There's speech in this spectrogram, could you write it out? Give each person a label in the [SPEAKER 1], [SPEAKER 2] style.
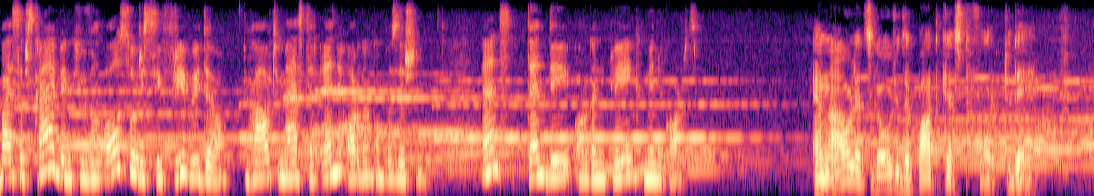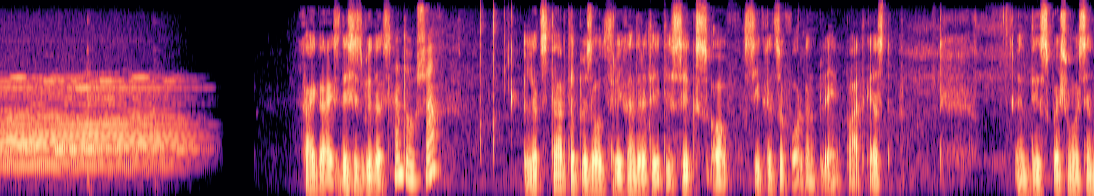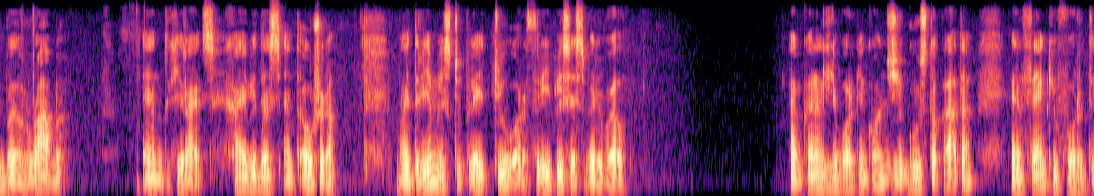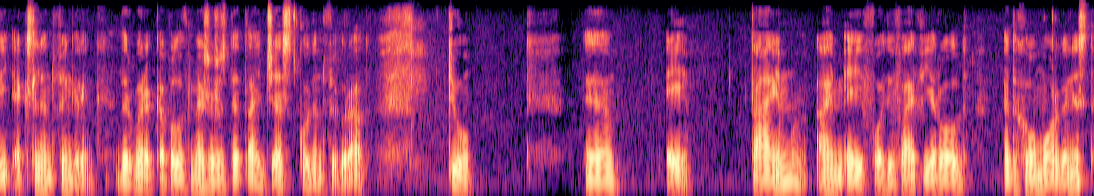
[SPEAKER 1] By subscribing, you will also receive free video how to master any organ composition and 10-day organ playing mini course.
[SPEAKER 2] And now let's go to the podcast for today. Hi guys, this is Vidas.
[SPEAKER 1] And Ausra,
[SPEAKER 2] Let's start episode 386 of Secrets of Organ Playing podcast. And this question was sent by Rob, and he writes Hi Vidas and Ausra. My dream is to play two or three pieces very well. I'm currently working on Gigout's Toccata and thank you for the excellent fingering. There were a couple of measures that I just couldn't figure out. 2. Uh, A. Time I'm a 45 year old at home organist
